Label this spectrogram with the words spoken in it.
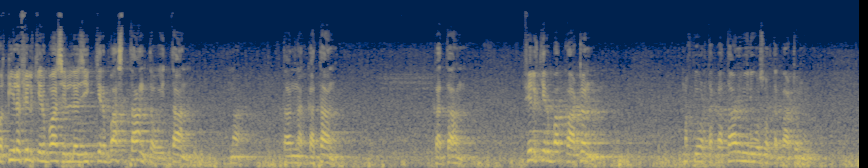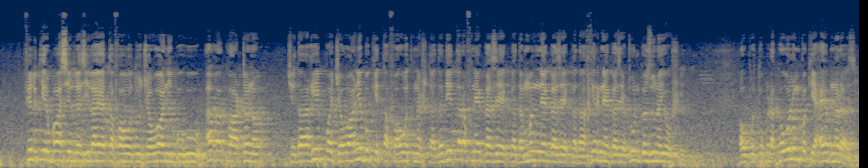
وقیل فی الکرباس الذی کرباس تان ته وای تان نه تان نه کتان کتان فل کربا کاټن مخکې ورته کتان ویلي اوس ورته کاټن فل کرباس الذي لا يتفاوت جوانبه هغه کاټن چې دا غي په جوانبو کې تفاوت نشته د دې طرف نه غزه کده من نه غزه کده اخر نه غزه ټول غزونه یو شي او په ټوکړه کولم پکې عیب نه راځي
